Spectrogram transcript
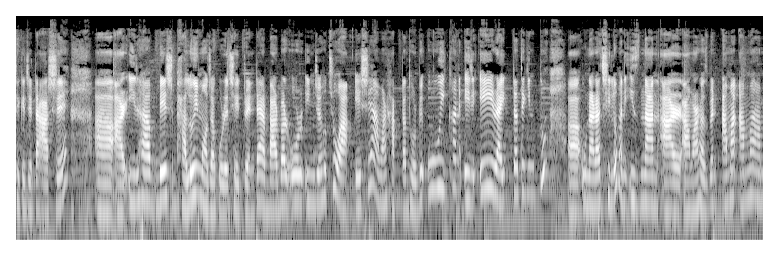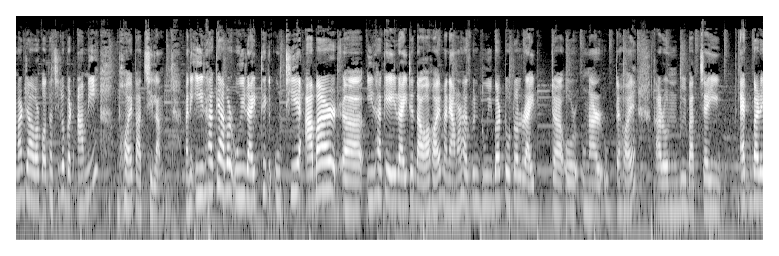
থেকে যেটা আসে। আর ইরহা বেশ ভালোই মজা করেছে এই ট্রেনটা আর বারবার ওর এনজয় হচ্ছে, ও এসে আমার হাতটা ধরবে। ওইখানে, এই যে, এই রাইডটাতে কিন্তু উনারা ছিল মানে ইজনান আর আমার হাজব্যান্ড আমার আমার আমার যাওয়ার কথা ছিল বাট আমি ভয় পাচ্ছিলাম। মানে ইরহাকে আবার ওই রাইড থেকে উঠিয়ে আবার ইরহাকে এই রাইডে দেওয়া হয়। মানে আমার হাজব্যান্ড দুইবার টোটাল রাইডটা ওর, উনার উঠতে হয়। কারণ দুই বাচ্চাই একবারে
